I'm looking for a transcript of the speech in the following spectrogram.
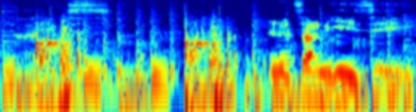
Yikes. And it's on easy.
